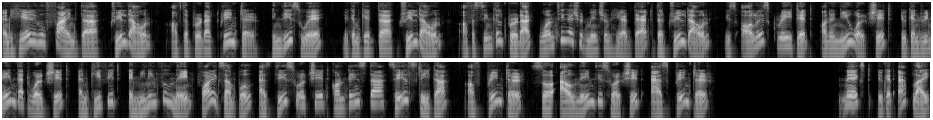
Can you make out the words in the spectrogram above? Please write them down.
and here you will find the drill down of the product printer. In this way, you can get the drill down of a single product. One thing I should mention here that the drill down is always created on a new worksheet. You can rename that worksheet and give it a meaningful name. For example, as this worksheet contains the sales data of printer, so I'll name this worksheet as printer. Next, you can apply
